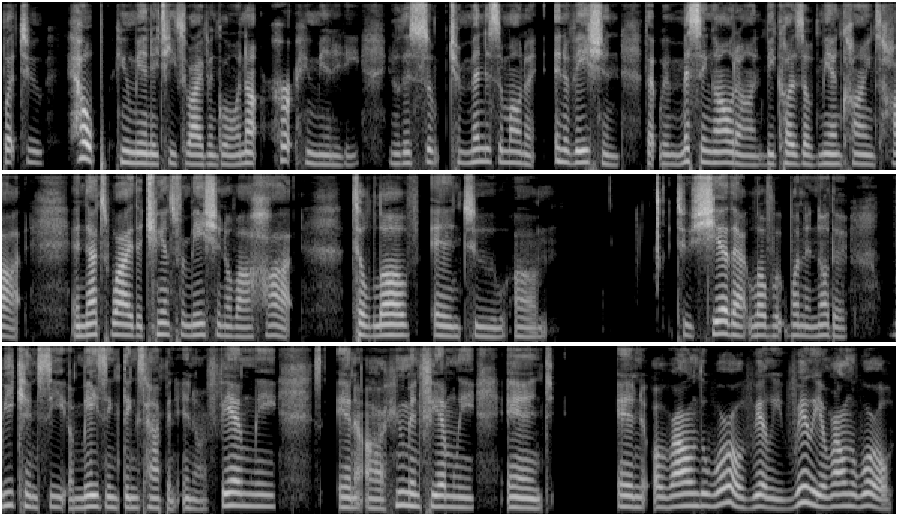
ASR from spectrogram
but to help humanity thrive and grow and not hurt humanity. You know, there's some tremendous amount of innovation that we're missing out on because of mankind's heart. And that's why the transformation of our heart to love and to um, to share that love with one another, we can see amazing things happen in our family, in our human family, and and around the world. Really, really around the world.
